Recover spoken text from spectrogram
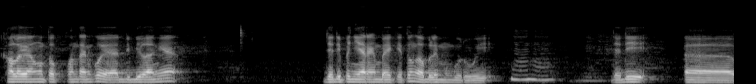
kalau yang untuk kontenku ya dibilangnya jadi penyiar yang baik itu nggak boleh menggurui Hmm. jadi eh,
